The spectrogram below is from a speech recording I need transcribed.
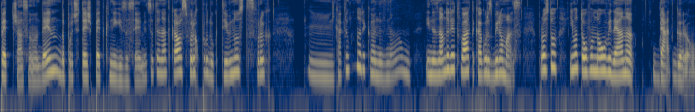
5 часа на ден, да прочетеш 5 книги за седмицата, една такава свръхпродуктивност, свръх... М- как да го нарека, не знам. И не знам дали е това, така го разбирам аз. Просто има толкова много видеа на that girl.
